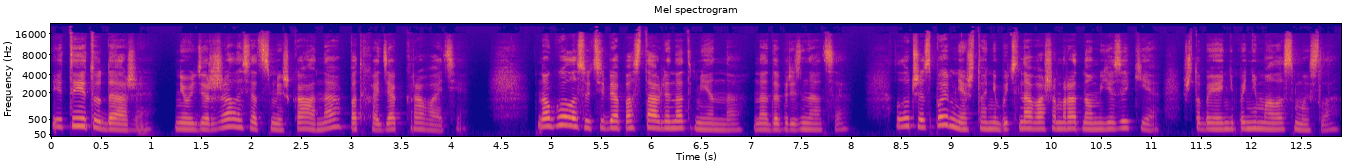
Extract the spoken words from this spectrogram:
«И ты туда же!» – не удержалась от смешка она, подходя к кровати. «Но голос у тебя поставлен отменно, надо признаться. Лучше спой мне что-нибудь на вашем родном языке, чтобы я не понимала смысла».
